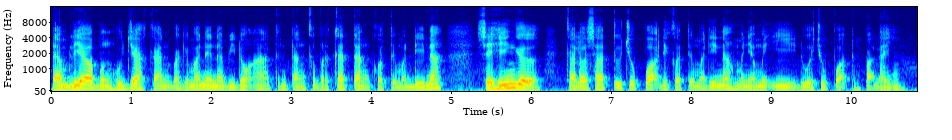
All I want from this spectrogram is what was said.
Dan beliau menghujahkan bagaimana Nabi doa tentang keberkatan kota Madinah sehingga kalau satu cupak di kota Madinah menyamai dua cupak tempat lain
